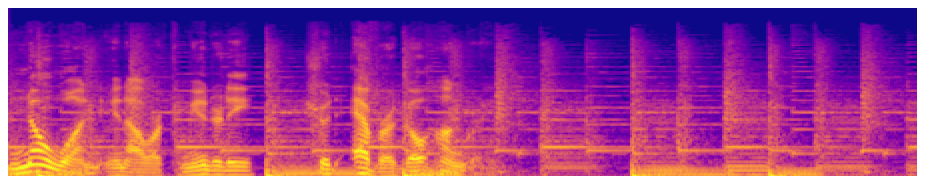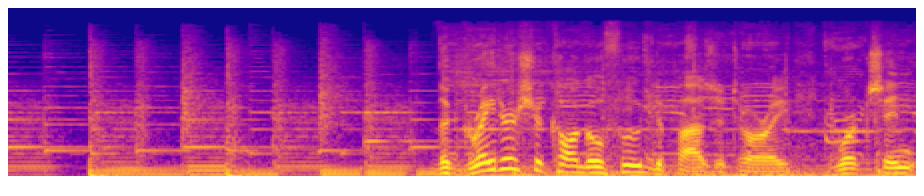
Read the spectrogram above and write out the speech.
no one in our community should ever go hungry. The Greater Chicago Food Depository works in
